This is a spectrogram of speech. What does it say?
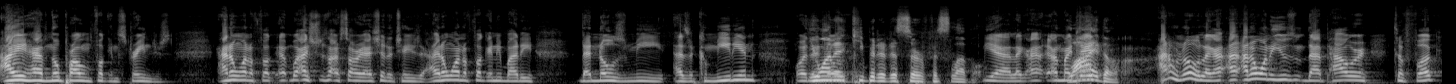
I have no problem fucking strangers. I don't want to fuck. I should. Sorry, I should have changed it. I don't want to fuck anybody that knows me as a comedian or You want to keep it at a surface level. yeah, like I, on my Why, date- though? I don't know. Like I, I don't want to use that power to fuck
